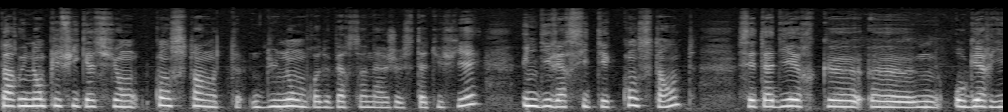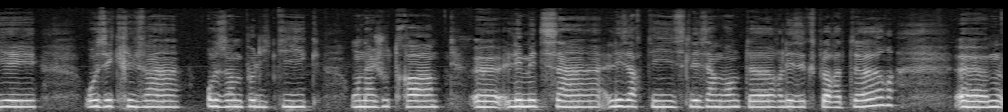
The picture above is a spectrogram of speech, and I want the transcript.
par une amplification constante du nombre de personnages statufiés, une diversité constante, c'est-à-dire que euh, aux guerriers, aux écrivains, aux hommes politiques, on ajoutera euh, les médecins, les artistes, les inventeurs, les explorateurs. Euh,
